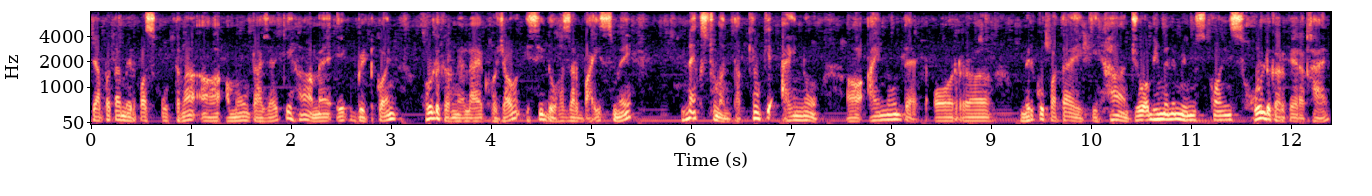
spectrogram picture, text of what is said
क्या पता मेरे पास उतना अमाउंट आ जाए कि हाँ मैं एक बिटकॉइन होल्ड करने लायक हो जाऊँ इसी 2022 में नेक्स्ट मंथ तक क्योंकि I know I know that और uh, मेरे को पता है कि हाँ जो अभी मैंने मीम्स कॉइन्स होल्ड करके रखा है,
